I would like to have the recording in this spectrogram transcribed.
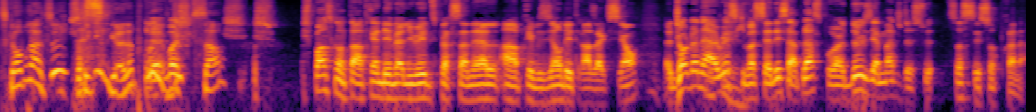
tu comprends-tu? C'est qui ce gars-là? Pourquoi il dit ça? Je, pense qu'on est en train d'évaluer du personnel en prévision des transactions. Jordan Harris qui va céder sa place pour un deuxième match de suite. Ça, c'est surprenant.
